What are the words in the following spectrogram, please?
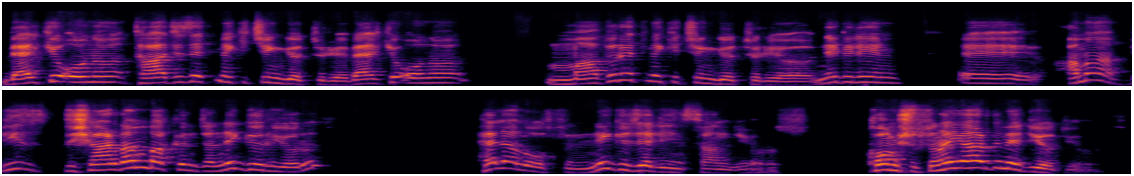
Belki onu taciz etmek için götürüyor. Belki onu mağdur etmek için götürüyor. Ne bileyim e, ama biz dışarıdan bakınca ne görüyoruz? Helal olsun ne güzel insan diyoruz. Komşusuna yardım ediyor diyoruz.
